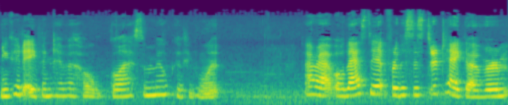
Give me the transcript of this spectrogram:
You could even have a whole glass of milk if you want. Alright, well that's it for the sister takeover.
